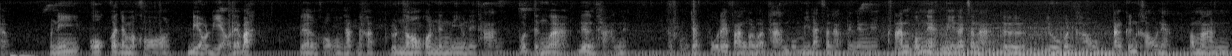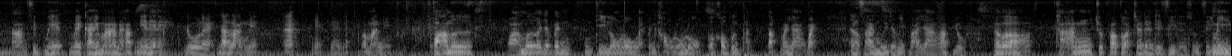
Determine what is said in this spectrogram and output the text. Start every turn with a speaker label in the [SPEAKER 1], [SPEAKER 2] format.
[SPEAKER 1] ครับ วันนี้โอ๊กก็จะมาขอเดี่ยวเดี่ยวๆได้ปะเรื่องของนัดนะครับ รุ่นน้องคนหนึ่งนี่อยู่ในฐาน พูดถึงว่าเรื่องฐานเนี่ยผมจะพูดให้ฟังก่อนว่าฐานผมมีลักษณะเป็นยังไงฐานผมเนี่ยมีลักษณะคืออยู่บนเขาทางขึ้นเขาเนี่ยประมาณ 30 เมตร ไม่ไกลมากนะครับนี่นี่ๆดูเลยด้านหลังเนี่ยอะเนี่ยเนี่ยประมาณนี้ ขวามือ ขวามือก็จะเป็นที่โล่งๆเลยเป็นเขาโล่งๆเพราะเขาเพิ่งตัดตัดไมายางไป ทางซ้ายมือจะมีป่ายางรับอยู่ แล้วก็ ฐานชุดเฝ้าตรวจชายแดนที่ 4104 มี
